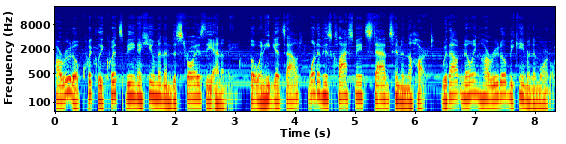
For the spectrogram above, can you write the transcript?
Haruto quickly quits being a human and destroys the enemy. But when he gets out, one of his classmates stabs him in the heart. Without knowing Haruto became an immortal.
